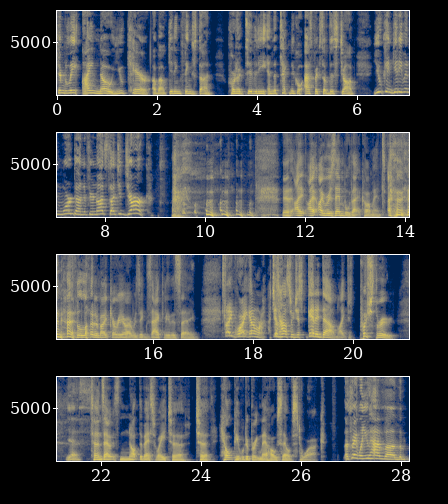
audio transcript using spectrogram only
Kimberly, I know you care about getting things done, productivity and the technical aspects of this job. You can get even more done if you're not such a jerk. yeah, I, I, I, resemble that comment. a lot of my career, I was exactly the same. It's like, why you gonna just hustle, just get it done, like just push through. Yes. Turns out it's not the best way to to help people to bring their whole selves to work. That's right. When you have uh, the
